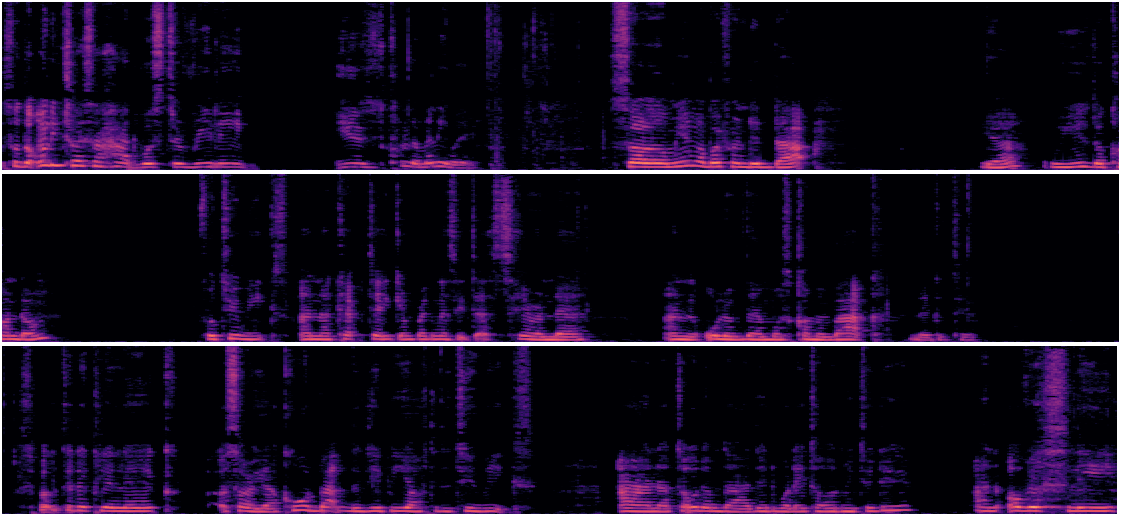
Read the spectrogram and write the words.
So the only choice I had was to really use condom anyway. So me and my boyfriend did that. Yeah, we used a condom for two weeks and I kept taking pregnancy tests here and there and all of them was coming back negative. Spoke to the clinic, sorry, I called back the GP after the two weeks and I told them that I did what they told me to do and obviously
